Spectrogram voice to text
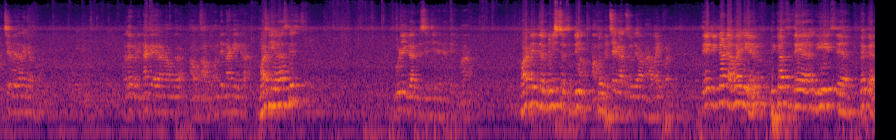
பிச்சை எப்படி தானே கேட்போம். நல்லபடி என்ன கேக்குறாங்க அவங்க? அவங்க அவங்க வந்து என்ன கேக்குறான் What he asked is, ஊழியக்காரங்க செஞ்சது என்ன தெரியுமா? what did the ministers do? அவன் பிச்சைக்காரன் சொல்லி அவனை அவாய்ட் பண்ண. They did not avoid him because they he is a beggar.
